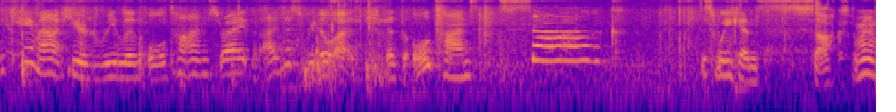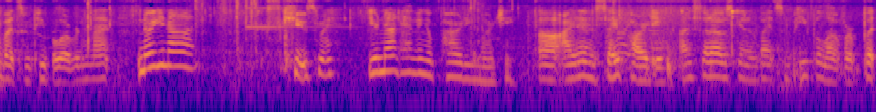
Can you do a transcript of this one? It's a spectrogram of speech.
we came out here to relive old times, right? But I just realized that the old times suck. This weekend sucks. I'm gonna invite some people over tonight. No, you're not. Excuse me? You're not having a party, Marjee. Uh, I didn't say party. I said I was gonna invite some people over, but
